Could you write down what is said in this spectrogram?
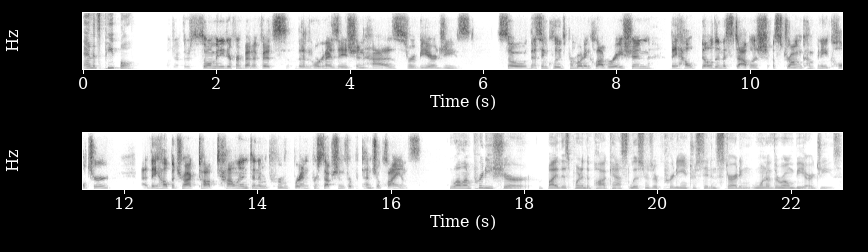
and its people? Well, Jeff, there's so many different benefits that an organization has through BRGs. So, this includes promoting collaboration, they help build and establish a strong company culture they help attract top talent and improve brand perception for potential clients. Well, I'm pretty sure by this point of the podcast, listeners are pretty interested in starting one of their own BRGs.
